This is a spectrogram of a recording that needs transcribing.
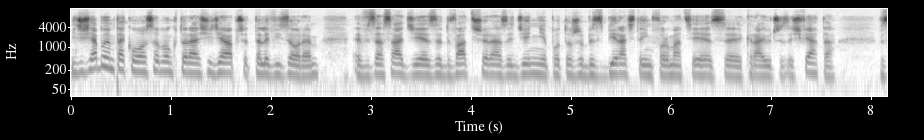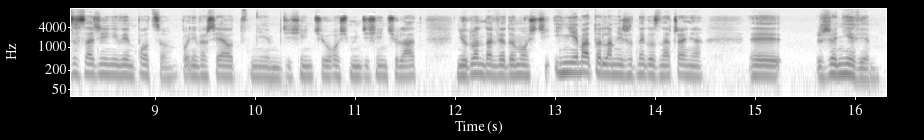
Widzisz, ja byłem taką osobą, która siedziała przed telewizorem e, w zasadzie ze dwa, trzy razy dziennie po to, żeby zbierać te informacje z kraju czy ze świata. W zasadzie nie wiem po co, ponieważ ja od, nie wiem, 10, 8, 10 lat nie oglądam wiadomości i nie ma to dla mnie żadnego znaczenia, e, że nie wiem.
